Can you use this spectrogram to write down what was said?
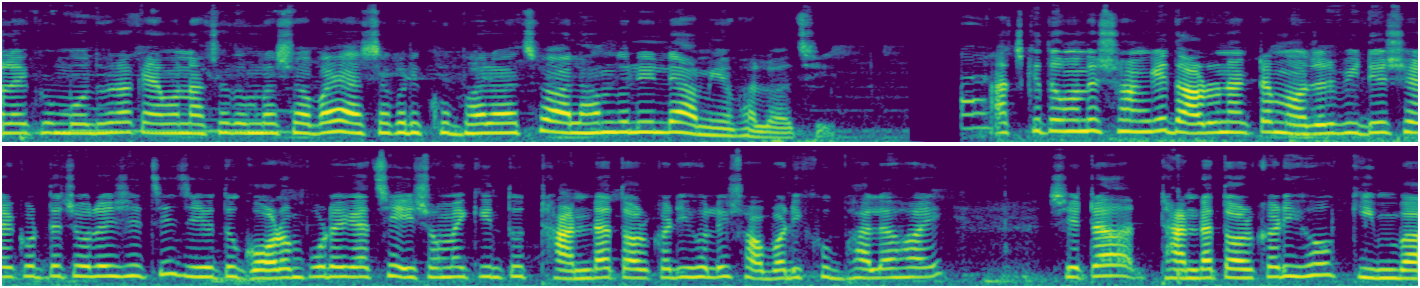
আলাইকুম বন্ধুরা, কেমন আছো তোমরা সবাই? আশা করি খুব ভালো আছো। আলহামদুলিল্লাহ, আমিও ভালো আছি। আজকে তোমাদের সঙ্গে দারুণ একটা মজার ভিডিও শেয়ার করতে চলে এসেছি। যেহেতু গরম পড়ে গেছে, এই সময় কিন্তু ঠান্ডা তরকারি হলে সবারই খুব ভালো হয়। সেটা ঠান্ডা তরকারি হোক কিংবা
